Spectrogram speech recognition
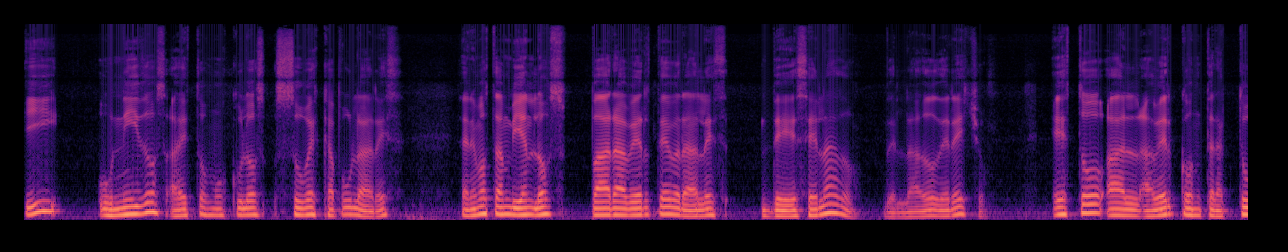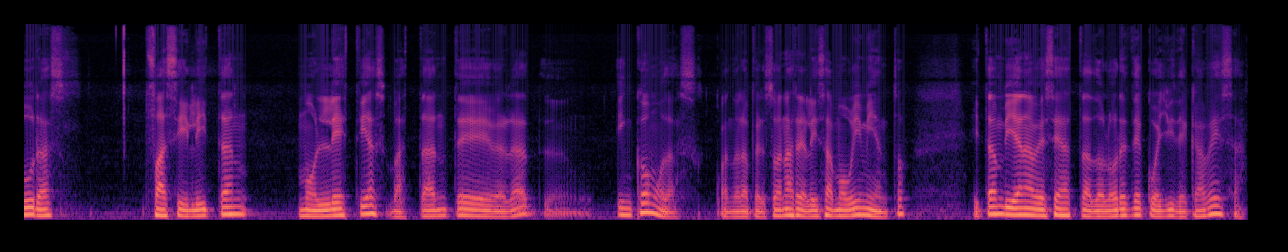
y unidos a estos músculos subescapulares tenemos también los paravertebrales de ese lado, del lado derecho. Esto al haber contracturas facilitan molestias bastante, ¿verdad? Incómodas cuando la persona realiza movimiento y también a veces hasta dolores de cuello y de cabeza.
